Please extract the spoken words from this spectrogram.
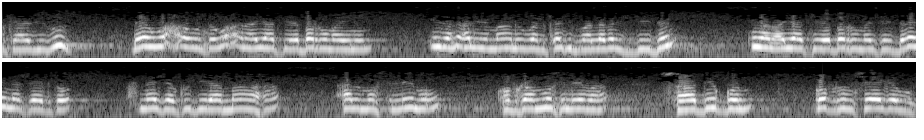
lkaadibuun been waxa unta waxaan aayaadka eebba rumaynin idan aliimaanu waalkadib waa laba isdiidan. Inaad aayaadka eebba rumaysay beenna sheegto wax meesha ku jira ma aha almuslimu qofka muslima saadiqun qof run sheega wey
